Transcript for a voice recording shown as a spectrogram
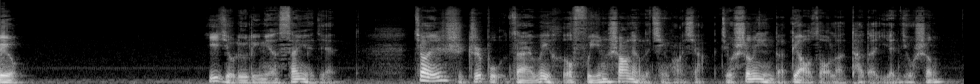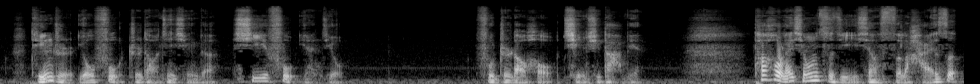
六，一九六零年三月间，教研室支部在未和傅英商量的情况下，就生硬地调走了他的研究生，停止由傅指导进行的西附研究。傅知道后情绪大变，他后来形容自己像死了孩子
